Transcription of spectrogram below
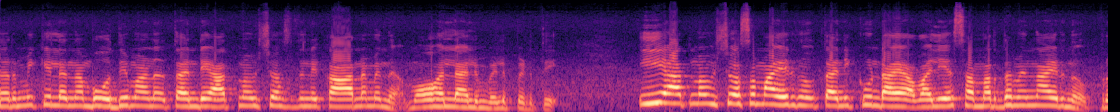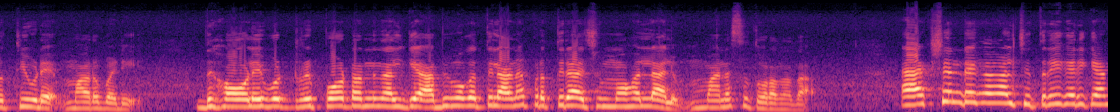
നിർമ്മിക്കില്ലെന്ന ബോധ്യമാണ് തന്റെ ആത്മവിശ്വാസത്തിന് കാരണമെന്ന് മോഹൻലാലും വെളിപ്പെടുത്തി. ഈ ആത്മവിശ്വാസമായിരുന്നു തനിക്കുണ്ടായ വലിയ സമ്മർദ്ദമെന്നായിരുന്നു പൃഥ്വിയുടെ മറുപടി. ദി ഹോളിവുഡ് റിപ്പോർട്ടറിന് നൽകിയ അഭിമുഖത്തിലാണ് പൃഥ്വിരാജും മോഹൻലാലും മനസ്സ് തുറന്നത്. ആക്ഷൻ രംഗങ്ങൾ ചിത്രീകരിക്കാൻ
